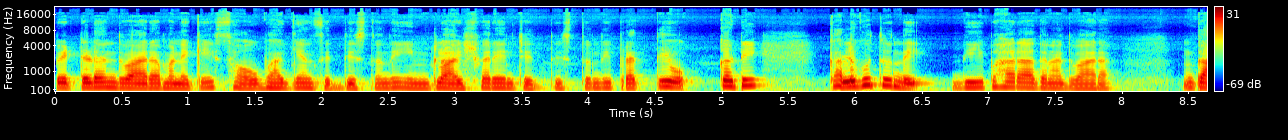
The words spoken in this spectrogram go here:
పెట్టడం ద్వారా మనకి సౌభాగ్యం సిద్ధిస్తుంది ఇంట్లో ఐశ్వర్యం సిద్ధిస్తుంది ప్రతి ఒక్కటి కలుగుతుంది దీపారాధన ద్వారా. ఇంకా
